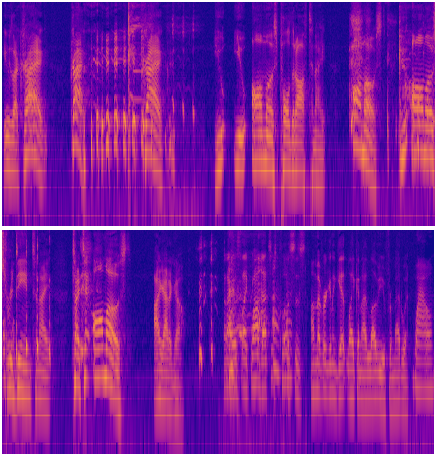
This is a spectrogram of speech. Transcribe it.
he was like, Craig, Craig, Craig, you you almost pulled it off tonight. Almost. You almost redeemed tonight. Titan- almost. I gotta go. And I was like, wow, that's as close as I'm ever gonna get like an I love you from Edwin. wow.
